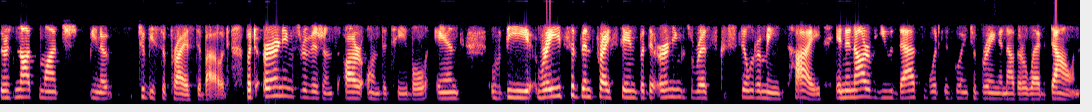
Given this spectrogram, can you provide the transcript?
There's not much, you know, to be surprised about. But earnings revisions are on the table, and the rates have been priced in, but the earnings risk still remains high. And in our view, that's what is going to bring another leg down.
